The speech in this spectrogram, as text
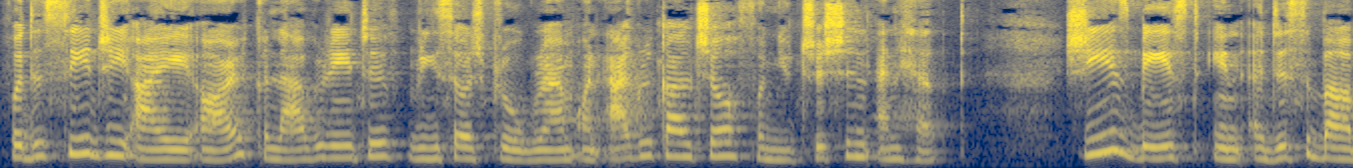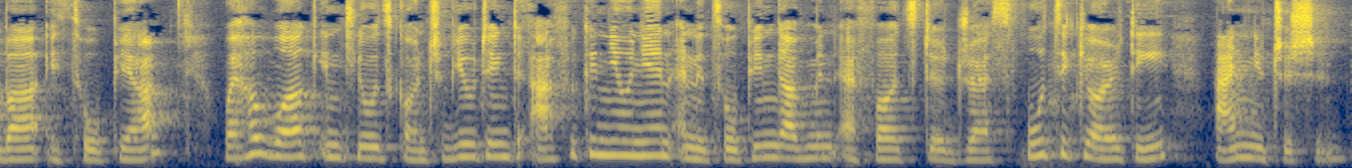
for the CGIAR Collaborative Research Program on Agriculture for Nutrition and Health. She is based in Addis Ababa, Ethiopia, where her work includes contributing to African Union and Ethiopian government efforts to address food security and nutrition.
